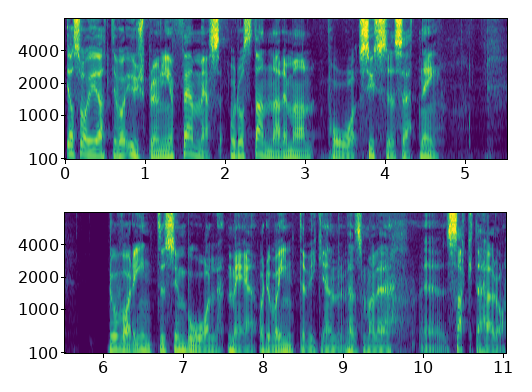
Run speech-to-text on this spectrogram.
jag sa ju att det var ursprungligen 5S och då stannade man på sysselsättning. Då var det inte symbol med och det var inte vilken, vem som hade eh, sagt det här då.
